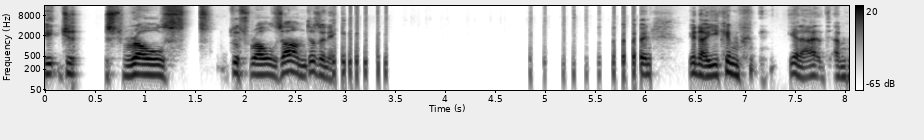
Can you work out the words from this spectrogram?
it just just rolls just rolls on, doesn't it? you know, you can, you know, I'm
